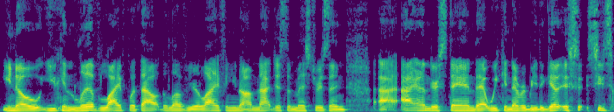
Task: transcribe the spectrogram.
you know you can live life without the love of your life, and you know I'm not just a mistress, and I, I understand that we can never be together. It's, she's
